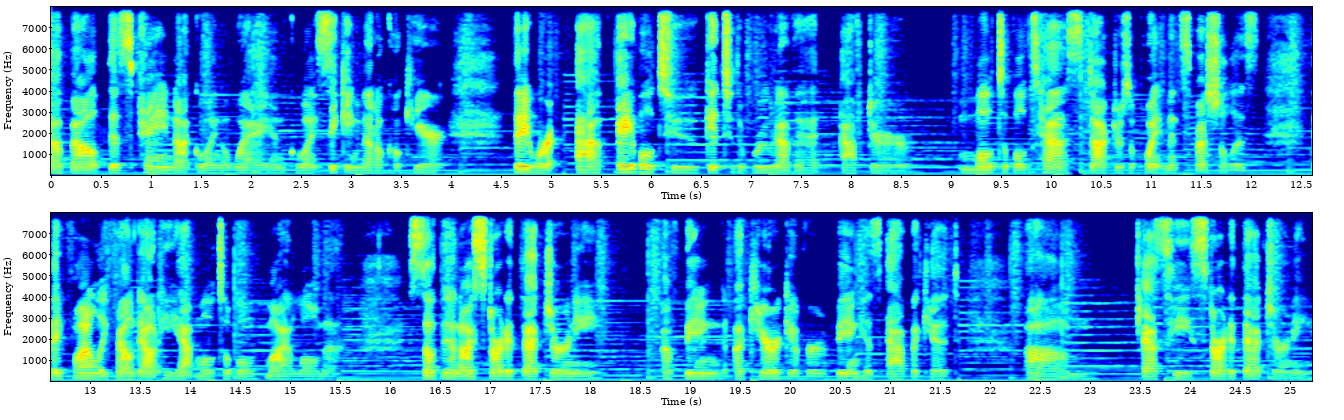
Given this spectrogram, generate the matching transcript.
about this pain not going away and going seeking medical care, they were able to get to the root of it after multiple tests, doctor's appointments, specialists, they finally found out he had multiple myeloma. So then I started that journey of being a caregiver, being his advocate um, as he started that journey.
